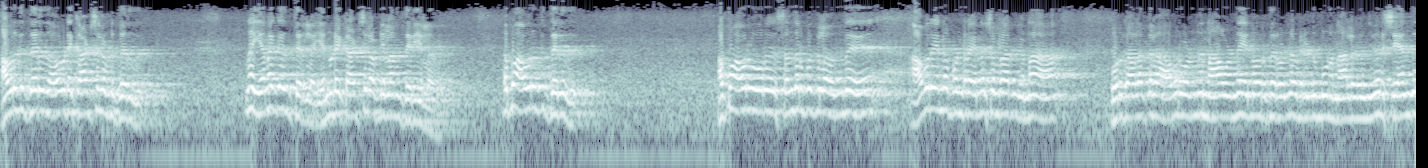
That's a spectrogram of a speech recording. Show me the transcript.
அவருக்கு தெரியுது அவருடைய காட்சியில் அப்படி தெரியுது ஆனால் எனக்கு அது தெரியல. என்னுடைய காட்சியில் அப்படிலாம் தெரியல அது. அப்போ அவருக்கு தெரியுது அப்போ அவர் ஒரு சந்தர்ப்பத்தில் வந்து அவர் என்ன பண்ற என்ன சொல்றாருன்னு ஒரு காலத்தில் அவர் ஒன்று நான் ஒன்று இன்னொருத்தர் ஒன்று அப்படி ரெண்டு மூணு நாலு அஞ்சு பேர் சேர்ந்து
